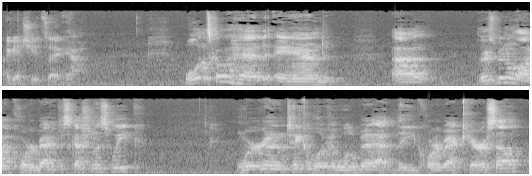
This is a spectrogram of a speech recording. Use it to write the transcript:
I guess you'd say. Yeah. Well, let's go ahead and uh, there's been a lot of quarterback discussion this week. We're going to take a look a little bit at the quarterback carousel.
